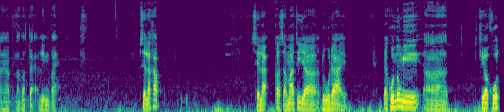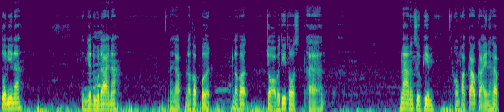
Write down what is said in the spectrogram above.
นะครับ แล้วก็แตะลิงก์ไป เสร็จแล้วครับ เสร็จแล้วก็สามารถที่จะดูได้ แต่คุณต้องมีอ่า QR code ตัวนี้นะ ถึงจะดูได้นะนะครับ แล้วก็เปิด แล้วก็จ่อไปที่โทรศอ่าหน้าหนังสือพิมพ์ของพรรคก้าวไกลนะครับ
